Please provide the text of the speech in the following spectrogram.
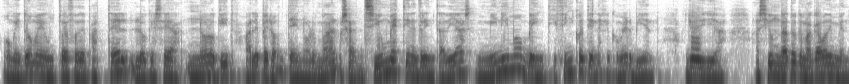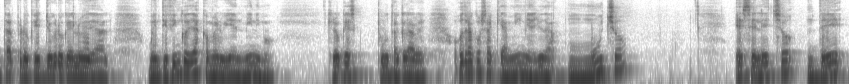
o me tome un trozo de pastel, lo que sea, no lo quita, ¿vale? Pero de normal, o sea, si un mes tiene 30 días, mínimo 25 tienes que comer bien, yo diría. Así un dato que me acabo de inventar, pero que yo creo que es lo ideal. 25 días comer bien, mínimo. Creo que es puta clave. Otra cosa que a mí me ayuda mucho es el hecho de...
